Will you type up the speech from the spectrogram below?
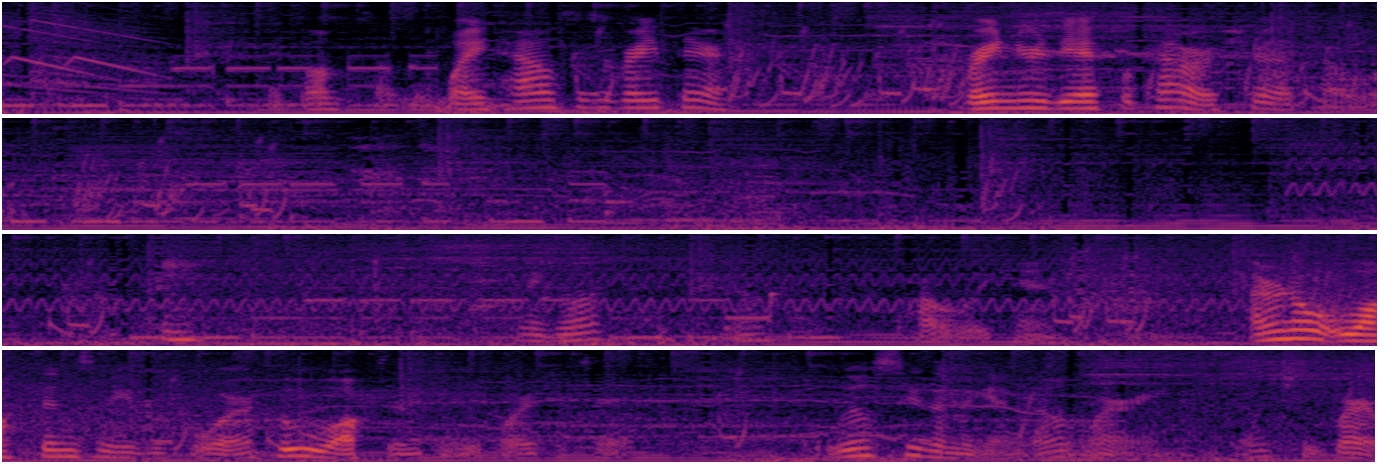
I bumped something. White House is right there. Right near the Eiffel Tower. Sure, that's how it works. I go up? No? Probably can't. I don't know what walked into me before. Who walked into me before, I should say. But we'll see them again, don't worry. Don't you worry.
